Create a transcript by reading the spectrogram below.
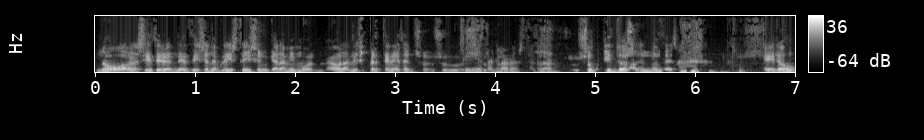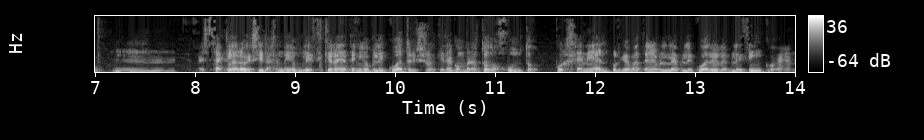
no, habrá sido decisión de PlayStation, que ahora mismo, ahora les pertenecen, son sus, Sí, está claro, está claro. sus súbditos, entonces, pero mm, está claro que si la gente que en Play 5 haya tenido Play 4 y se lo quiera comprar todo junto, pues genial, porque va a tener el de Play 4 y el de Play 5 en,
